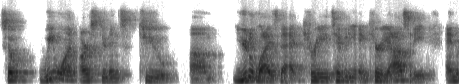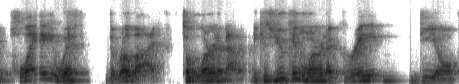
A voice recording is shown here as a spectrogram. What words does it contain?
So we want our students to um, utilize that creativity and curiosity and play with the robot to learn about it because you can learn a great deal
